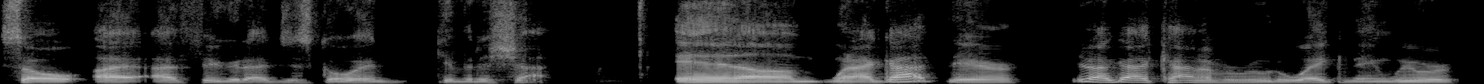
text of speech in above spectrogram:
So I, I figured I'd just go and give it a shot. And um, when I got there, you know, I got kind of a rude awakening. We were,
